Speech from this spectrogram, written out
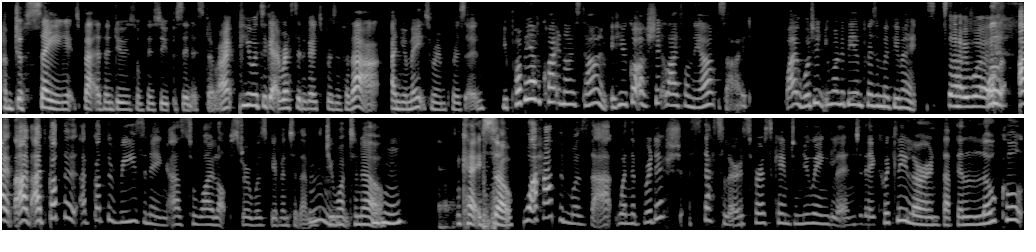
I'm just saying it's better than doing something super sinister, right? If you were to get arrested and go to prison for that, and your mates are in prison, you probably have quite a nice time. If you've got a shit life on the outside, why wouldn't you want to be in prison with your mates? So, uh, well, I've, I've I've got the I've got the reasoning as to why lobster was given to them. Do you Mm. want to know? mhm. Okay, so what happened was that when the British settlers first came to New England, they quickly learned that the local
